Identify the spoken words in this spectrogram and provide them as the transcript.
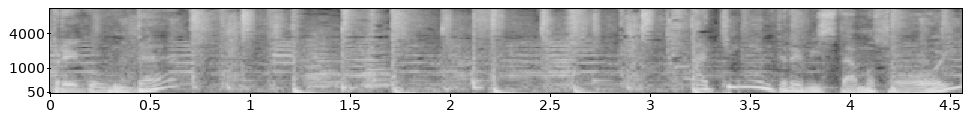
¿Pregunta? ¿A quién entrevistamos hoy?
